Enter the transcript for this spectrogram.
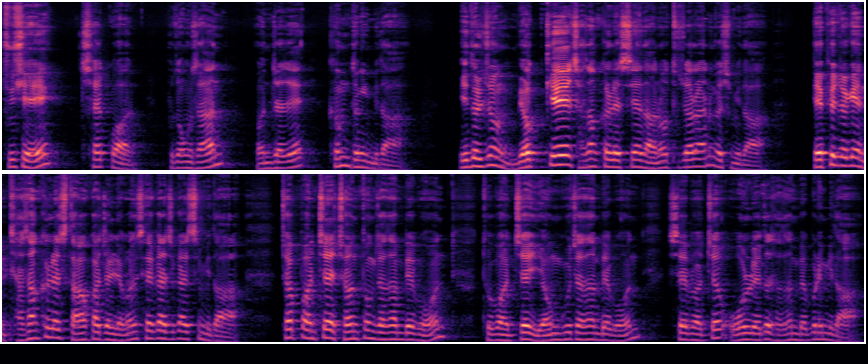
주식, 채권, 부동산, 원자재, 금 등입니다. 이들 중 몇 개의 자산 클래스에 나눠 투자를 하는 것입니다. 대표적인 자산 클래스 다각화 전략은 세 가지가 있습니다. 첫 번째 전통 자산 배분, 두 번째 영구 자산 배분, 세 번째 올웨더 자산 배분입니다.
